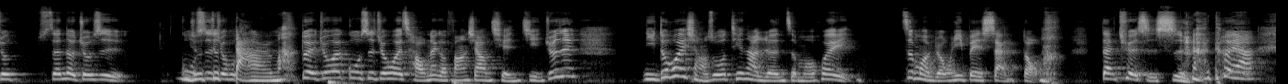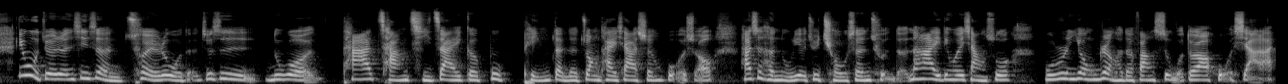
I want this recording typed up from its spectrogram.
就真的就是故事就打了嘛？对，就会故事就会朝那个方向前进。就是你都会想说：天哪，人怎么会这么容易被煽动？但确实是，对啊，因为我觉得人性是很脆弱的。就是如果他长期在一个不平等的状态下生活的时候，他是很努力的去求生存的。那他一定会想说：不论用任何的方式，我都要活下来。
